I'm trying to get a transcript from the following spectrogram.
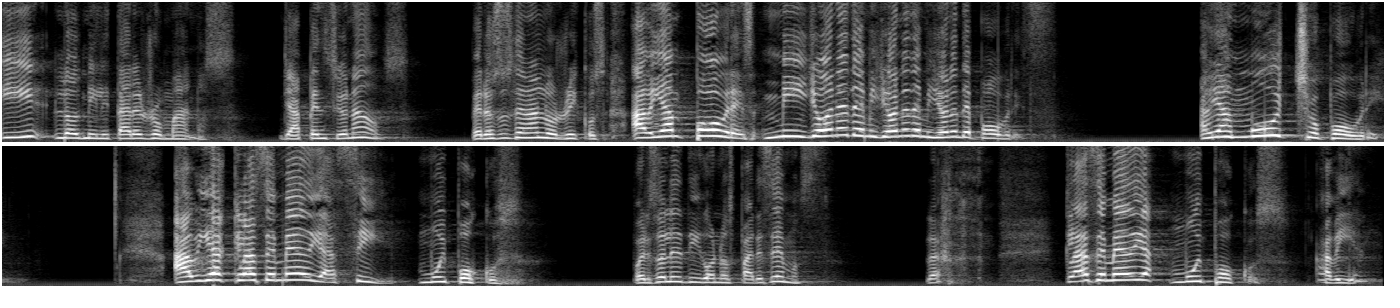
y los militares romanos, ya pensionados. Pero esos eran los ricos. Habían pobres, millones de millones de millones de pobres. Había mucho pobre. Había clase media, sí, muy pocos. Por eso les digo, nos parecemos. Clase media, muy pocos habían.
